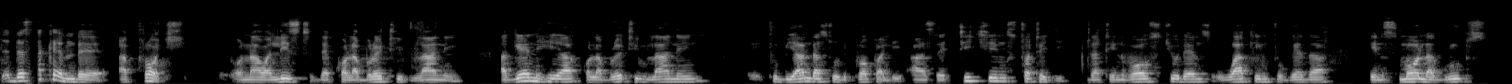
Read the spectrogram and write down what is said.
The, second uh, approach on our list, the collaborative learning. Again, here, collaborative learning to be understood properly as a teaching strategy that involves students working together in smaller groups,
